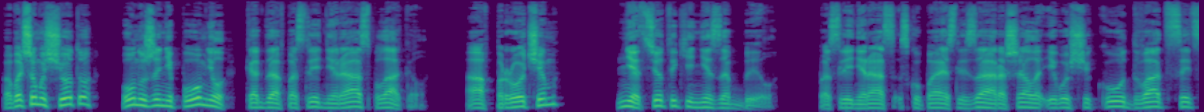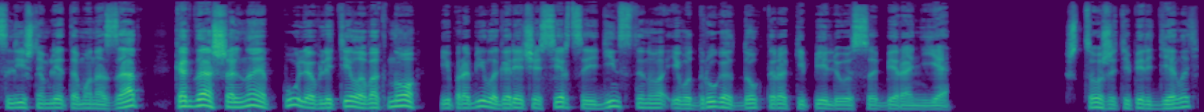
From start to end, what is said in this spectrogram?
По большому счету, он уже не помнил, когда в последний раз плакал. А впрочем, нет, все-таки не забыл. Последний раз скупая слеза орошала его щеку двадцать с лишним лет тому назад, когда шальная пуля влетела в окно и пробила горячее сердце единственного его друга доктора Кипелиуса Беранье. Что же теперь делать?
